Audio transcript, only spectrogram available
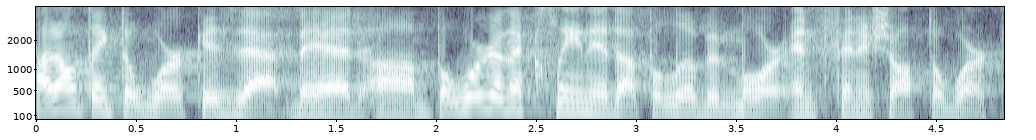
I don't think the work is that bad, um, but we're going to clean it up a little bit more and finish off the work.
